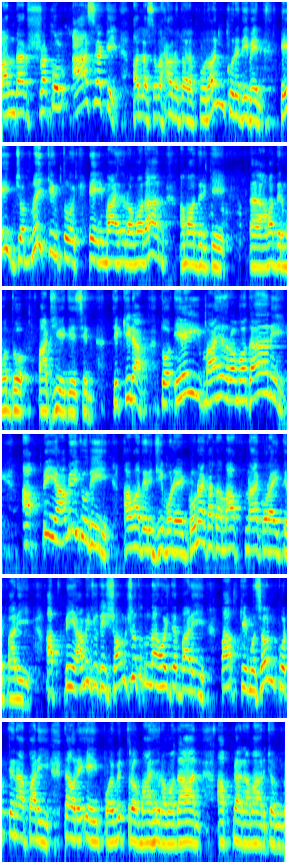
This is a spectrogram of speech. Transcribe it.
বান্দার সকল আশাকে আল্লাহ সুবাহ তাআলা পূরণ করে দিবেন। এই জন্যই কিন্তু এই মাহের রমদান আমাদেরকে আমাদের মধ্যে পাঠিয়ে দিয়েছেন। ঠিক কিনা? তো এই মাহে রমদানে আপনি, আমি যদি আমাদের জীবনের গোনা খাতা মাফ না করাইতে পারি, আপনি, আমি যদি সংশোধন না হইতে পারি, পাপকে মোচন করতে না পারি, তাহলে এই পবিত্র মাহে রমদান আপনার আমার জন্য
